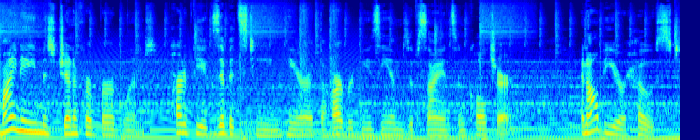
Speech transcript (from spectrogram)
My name is Jennifer Berglund, part of the exhibits team here at the Harvard Museums of Science and Culture, and I'll be your host.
